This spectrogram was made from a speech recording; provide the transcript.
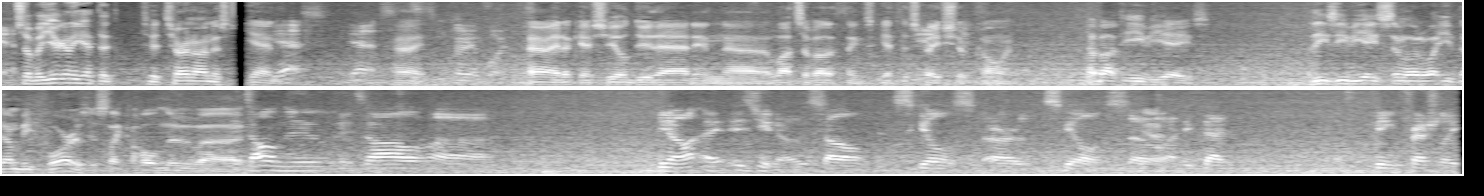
Yeah. So, but you're going to get to, to turn on this again. Yes, yes. All right. Very important. All right. Okay. So you'll do that and uh, lots of other things to get the spaceship going. How about the EVAs? Are these EVAs similar to what you've done before, or is this like a whole new? Uh, It's all new. It's all, uh, you know, uh, as you know, it's all skills are skills. So Yeah. I think that being freshly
